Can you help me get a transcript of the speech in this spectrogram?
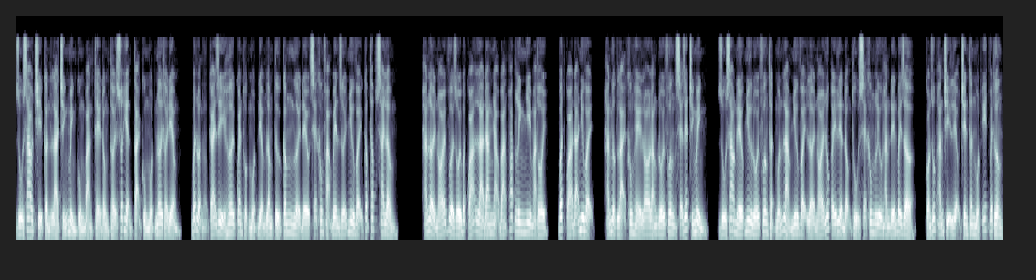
dù sao chỉ cần là chính mình cùng bản thể đồng thời xuất hiện tại cùng một nơi thời điểm, bất luận cái gì hơi quen thuộc một điểm lâm tử câm người đều sẽ không phạm bên dưới như vậy cấp thấp sai lầm. Hắn lời nói vừa rồi bất quá là đang nhạo báng hoắc linh nhi mà thôi, bất quá đã như vậy, hắn ngược lại không hề lo lắng đối phương sẽ giết chính mình dù sao nếu như đối phương thật muốn làm như vậy lời nói lúc ấy liền động thủ sẽ không lưu hắn đến bây giờ, còn giúp hắn trị liệu trên thân một ít vết thương.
